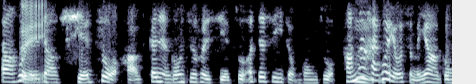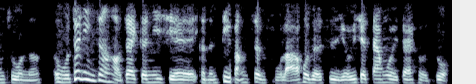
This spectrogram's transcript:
啊，或者叫协作，好，跟人工智慧协作，啊，这是一种工作。好，那还会有什么样的工作呢？呃，我最近正好在跟一些可能地方政府啦，或者是有一些单位在合作。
